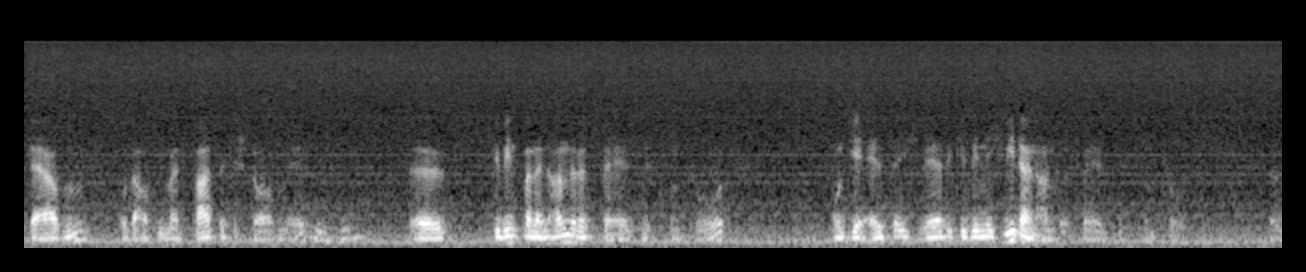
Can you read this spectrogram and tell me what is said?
sterben, oder auch wie mein Vater gestorben ist, äh, gewinnt man ein anderes Verhältnis zum Tod. Und je älter ich werde, gewinne ich wieder ein anderes Verhältnis zum Tod. Also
